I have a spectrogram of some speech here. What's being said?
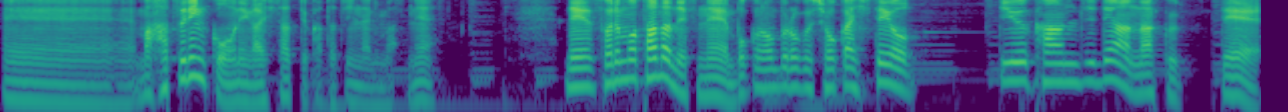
えー、まあ、初リンクをお願いしたっていう形になりますね。で、それもただですね、僕のブログ紹介してよっていう感じではなくって、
